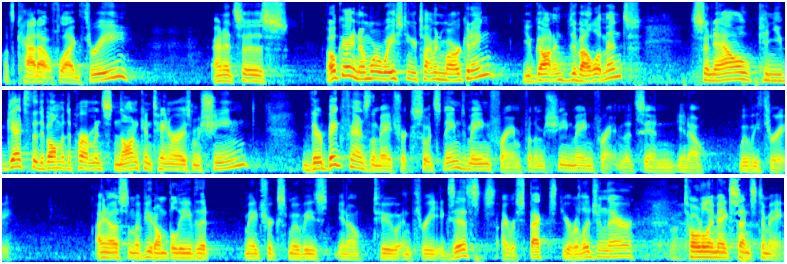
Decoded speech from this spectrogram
Let's cat out flag 3. And it says, okay, no more wasting your time in marketing. You've gotten into development. So now, can you get to the development department's non-containerized machine? They're big fans of the Matrix, so it's named mainframe for the machine mainframe that's in, you know, movie three. I know some of you don't believe that Matrix movies, you know, two and three exist. I respect your religion there. Totally makes sense to me.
